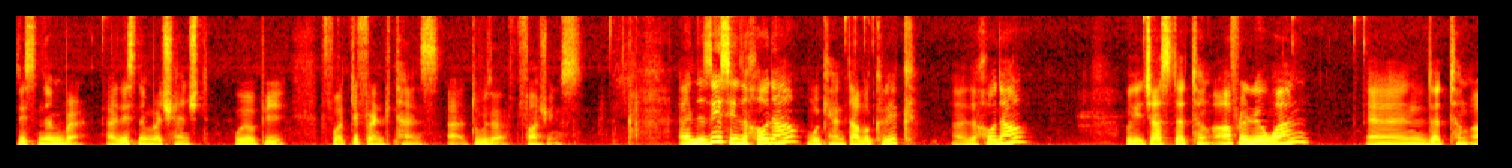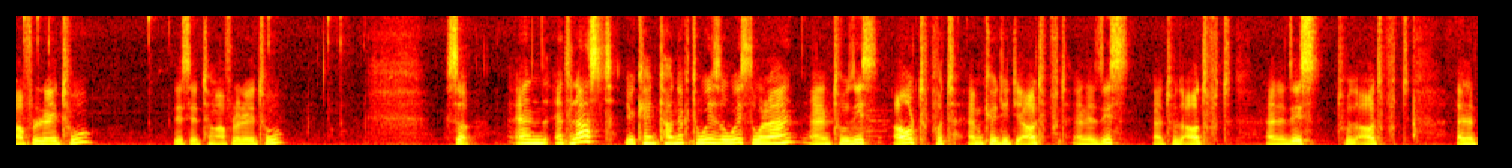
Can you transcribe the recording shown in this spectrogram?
this number uh, this number changed will be for different times uh, do the functions. And this is hold down. We can double click uh, the hold down. We just turn off relay 1 and turn off relay 2 this is turn off relay 2 so and at last, you can connect with the with line and to this output, MQTT output, and this uh, to the output, and this to the output, and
